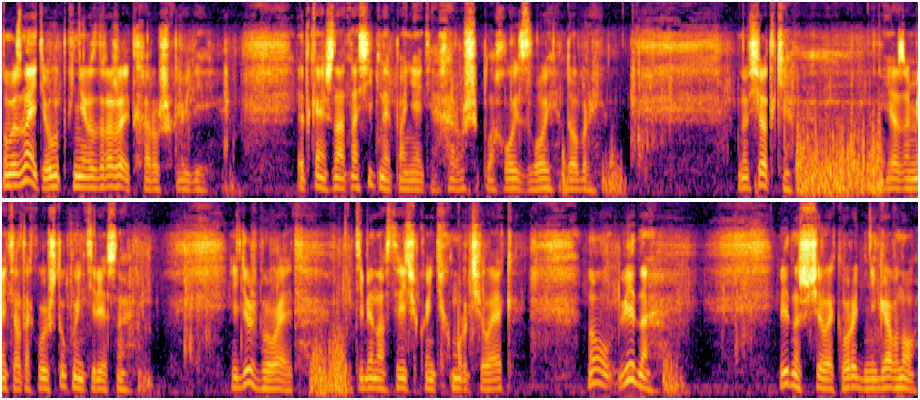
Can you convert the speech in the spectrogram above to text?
Но вы знаете, улыбка не раздражает хороших людей. Это, конечно, относительное понятие. Хороший, плохой, злой, добрый. Но все-таки я заметил такую штуку интересную. Идешь, бывает, тебе навстречу какой-нибудь хмурый человек. Ну, видно, видно, что человек вроде не говно.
